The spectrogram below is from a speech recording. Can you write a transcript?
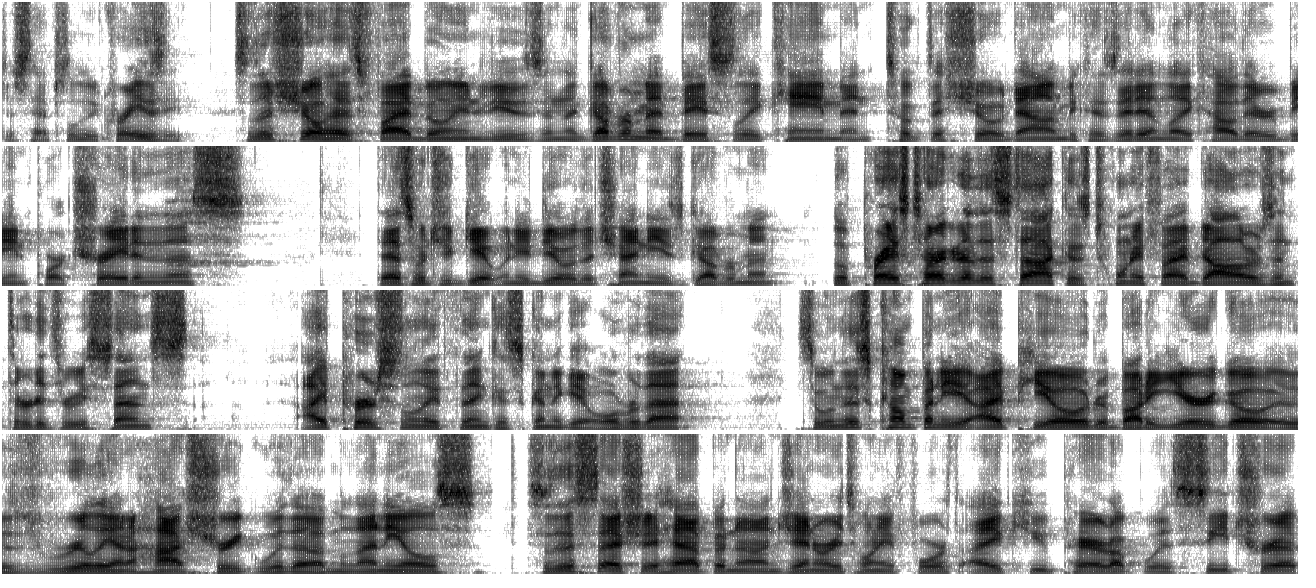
just absolutely crazy. So this show has 5 billion views and the government basically came and took the show down because they didn't like how they were being portrayed in this. That's what you get when you deal with the Chinese government. The price target of this stock is $25.33. I personally think it's going to get over that. So when this company IPO'd about a year ago, it was really on a hot streak with uh, millennials. So this actually happened on January 24th. IQ paired up with Ctrip,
